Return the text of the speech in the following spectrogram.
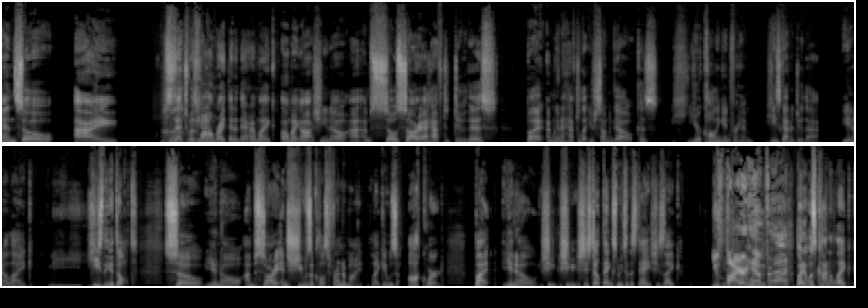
And so I said to his okay. mom right then and there, I'm like, oh my gosh, you know, I, I'm so sorry I have to do this, but I'm going to have to let your son go because you're calling in for him. He's got to do that. You know, like he's the adult. So, you know, I'm sorry. And she was a close friend of mine. Like it was awkward. But, you know, she she she still thanks me to this day. She's like, you yeah. fired him for that? But it was kind of like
